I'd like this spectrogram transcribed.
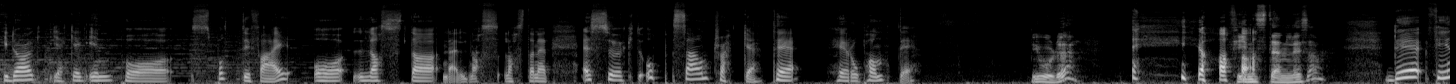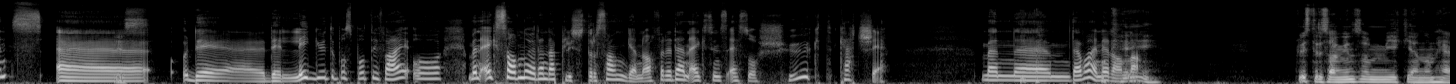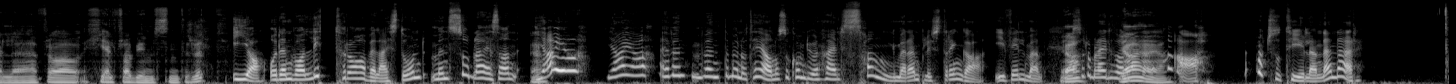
I dag gikk jeg inn på Spotify og lasta Nei, nas, lasta ned. Jeg søkte opp soundtracket til Heropanti. Gjorde du? ja. Fins den, liksom? Det fins. Eh, Yes. det, det ligger ute på Spotify. Og, men jeg savner jo den der plystresangen, for det er den jeg syns er så sjukt catchy. Men eh, det var en del annen annet. Plystresangen som gikk gjennom hele fra, helt fra begynnelsen til slutt? Ja, og den var litt travel ei stund, men så ble jeg sånn Ja. Ja ja, ja jeg vent, venter med noe til han. Og så kom det jo en hel sang med den plystringa i filmen. Ja. Så da ble jeg litt sånn Ja, ja, ja. ja Den var ikke så tydelig, den der.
